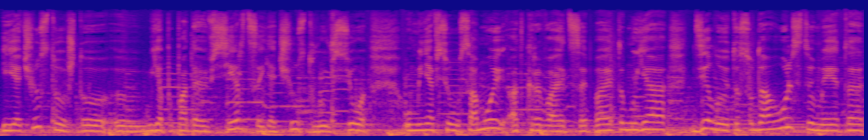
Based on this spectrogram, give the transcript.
И я чувствую, что э, я попадаю в сердце, я чувствую все, у меня все у самой открывается, поэтому я делаю это с удовольствием, и это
